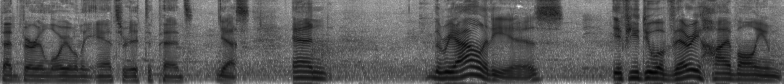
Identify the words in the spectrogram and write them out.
That very lawyerly answer, it depends. Yes. And the reality is, if you do a very high volume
